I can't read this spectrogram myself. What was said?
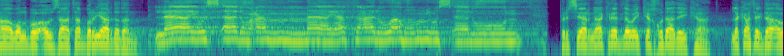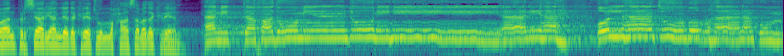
هاوڵ بۆ ئەو زاتە بڕیار دەدەن لا يسأل عما يفعل وهم يسألون. پرسیار ناکرێت لەوەی کە خوددا دەیکات. لە کاتێکدا ئەوان پرسیاریان لێ دەکرێت و محاسبە دەکرێن. أم اتخذوا من دونه آلهة؟ قل هاتوا برهانكم.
